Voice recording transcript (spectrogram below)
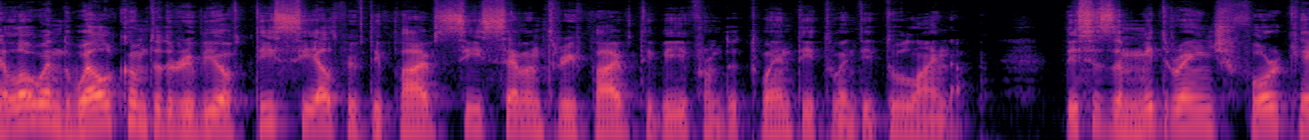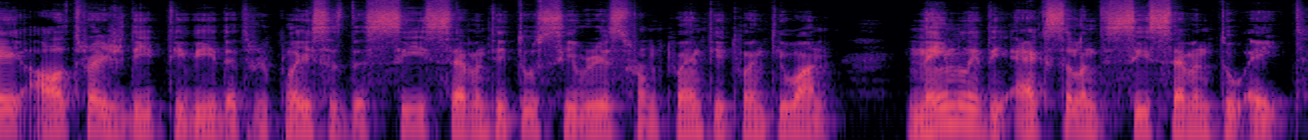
Hello and welcome to the review of TCL55 C735 TV from the 2022 lineup. This is a mid-range 4K Ultra HD TV that replaces the C72 series from 2021, namely the excellent C728.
